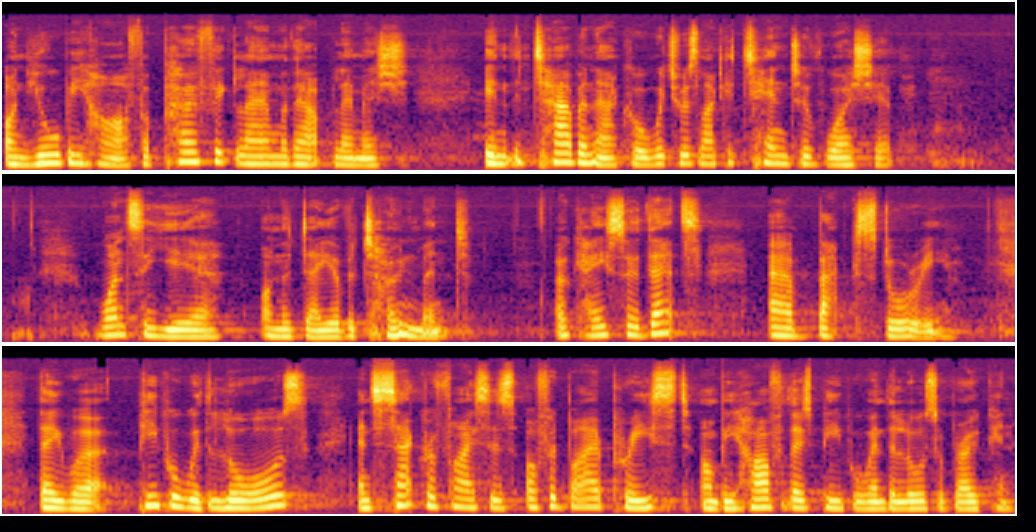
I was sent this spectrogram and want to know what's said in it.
on your behalf, a perfect lamb without blemish, in the tabernacle, which was like a tent of worship once a year on the Day of Atonement. Okay, so that's our backstory. They were people with laws and sacrifices offered by a priest on behalf of those people when the laws were broken.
